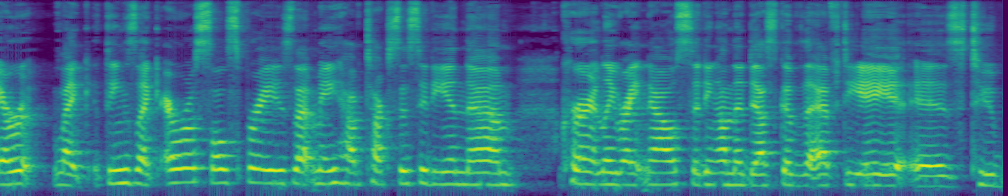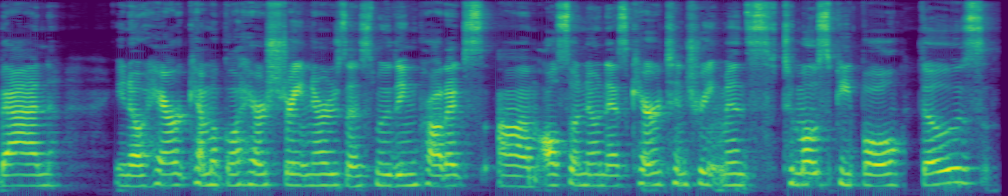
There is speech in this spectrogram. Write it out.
air like things like aerosol sprays that may have toxicity in them. Currently, right now, sitting on the desk of the FDA is to ban you know, hair chemical hair straighteners and smoothing products, um, also known as keratin treatments to most people. Those,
